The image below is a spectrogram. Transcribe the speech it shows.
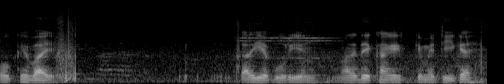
ਓਕੇ ਬਾਏ ਕਰੀਏ ਪੂਰੀ ਇਹਨੂੰ, ਨਾਲੇ ਦੇਖਾਂਗੇ ਕਿਵੇਂ ਠੀਕ ਹੈ ਇਹ।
